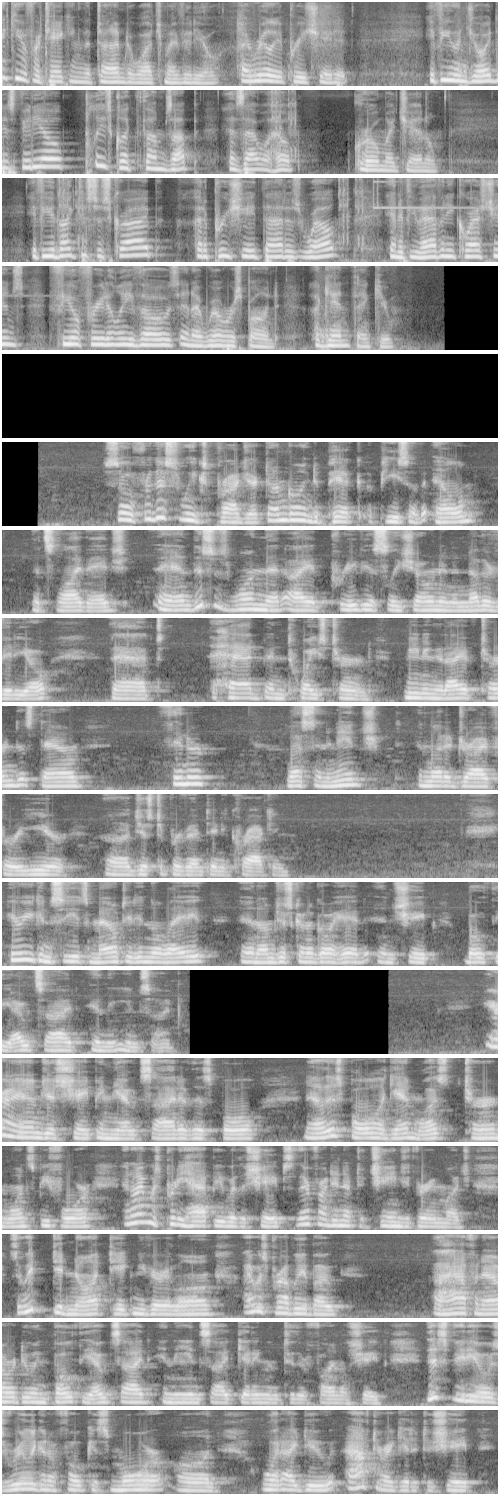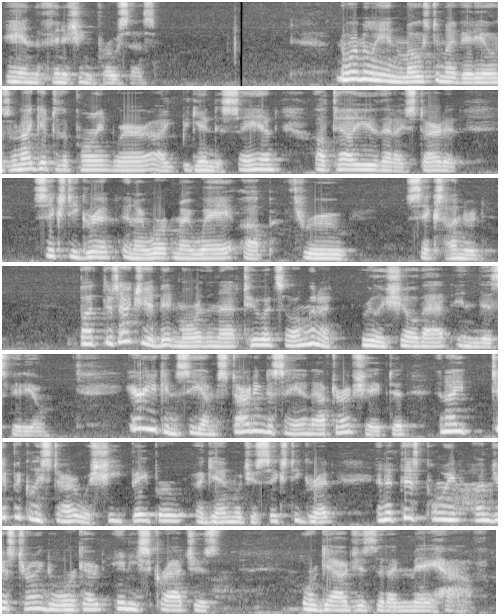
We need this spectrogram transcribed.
Thank you for taking the time to watch my video. I really appreciate it. If you enjoyed this video, please click thumbs up as that will help grow my channel. If you'd like to subscribe, I'd appreciate that as well. And if you have any questions, feel free to leave those and I will respond. Again, thank you. So for this week's project, I'm going to pick a piece of elm that's live edge. And this is one that I had previously shown in another video that had been twice turned, meaning that I have turned this down thinner, less than an inch, and let it dry for a year uh, just to prevent any cracking. Here you can see it's mounted in the lathe and I'm just going to go ahead and shape both the outside and the inside. Here I am just shaping the outside of this bowl. Now this bowl again was turned once before and I was pretty happy with the shape so therefore I didn't have to change it very much. So it did not take me very long. I was probably about a half an hour doing both the outside and the inside getting them to their final shape. This video is really going to focus more on what I do after I get it to shape and the finishing process. Normally in most of my videos, when I get to the point where I begin to sand, I'll tell you that I start at 60 grit and I work my way up through 600. But there's actually a bit more than that to it, so I'm going to really show that in this video. Here you can see I'm starting to sand after I've shaped it, and I typically start with sheet paper, again, which is 60 grit, and at this point, I'm just trying to work out any scratches or gouges that I may have.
